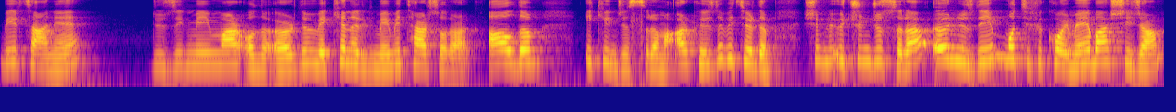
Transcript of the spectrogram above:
Bir tane düz ilmeğim var. Onu ördüm ve kenar ilmeğimi ters olarak aldım. İkinci sıramı arka yüzde bitirdim. Şimdi üçüncü sıra ön yüzdeyim. Motifi koymaya başlayacağım.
